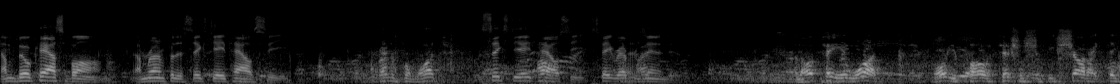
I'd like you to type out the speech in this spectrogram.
I'm Bill Kassebaum. I'm running for the 68th House seat. Running for what? The 68th House seat, state representative. And I'll tell you what, all you politicians should be shot, I think,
